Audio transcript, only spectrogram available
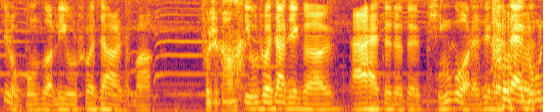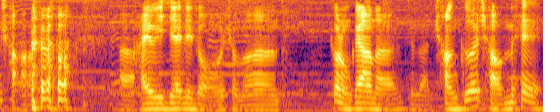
这种工作，例如说像什么，富士康例如说像这个，哎，对对对，苹果的这个代工厂，啊，还有一些这种什么各种各样的这个厂哥厂妹，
